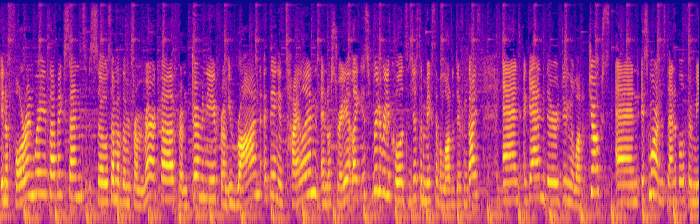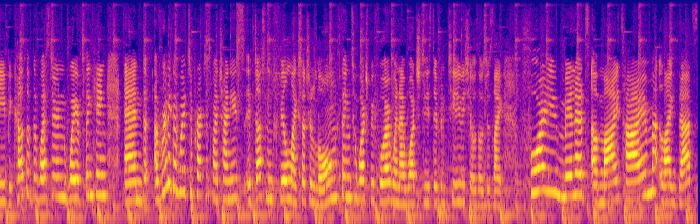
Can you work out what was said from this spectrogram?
in a foreign way, if that makes sense. So some of them from America, from Germany, from Iran, I think, and Thailand and Australia. Like, it's really, really cool. It's just a mix of a lot of different guys. And again, they're doing a lot of jokes and it's more understandable for me because of the Western way of thinking and a really good way to practice my Chinese. It doesn't feel like such a long thing to watch before when I watched these different TV shows. I was just like, 40 minutes of my time like that's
